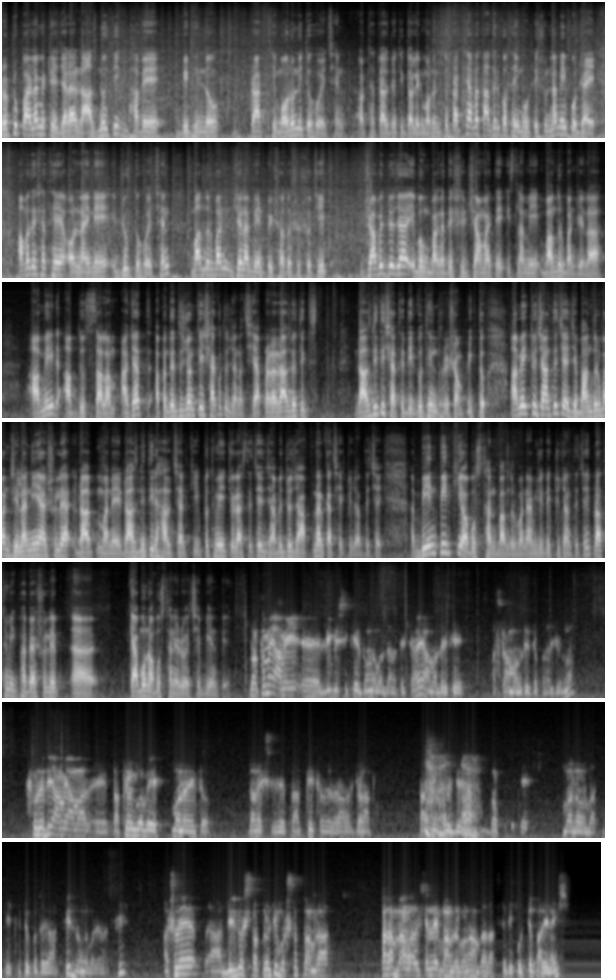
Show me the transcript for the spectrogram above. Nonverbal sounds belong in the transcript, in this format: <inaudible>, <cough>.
Road two পার্লামেন্টে যারা রাজনৈতিকভাবে বিভিন্ন প্রার্থী মনোনীত হয়েছেন, অর্থাৎ রাজনৈতিক দলের মনোনীত প্রার্থী, আমরা তাদের কথা এই মুহূর্তে শুনলাম। এই পর্যায়ে আমাদের সাথে অনলাইনে যুক্ত হয়েছেন বান্দরবান জেলা বিএনপির সদস্য সচিব জাভেদ রেজা এবং বাংলাদেশ জামায়াতে ইসলামী বান্দরবান জেলা আমির আব্দুস সালাম আজাদ। আপনাদের দুজনকেই স্বাগত জানাচ্ছি। আপনারা রাজনৈতিক রাজনীতির সাথে দীর্ঘদিন ধরে সম্পৃক্ত। আমি একটু জানতে চাই যে বান্দরবান জেলা নিয়ে আসলে মানে রাজনীতির হালচাল কি? প্রথমেই চলে আসতে চাই জাভেদ রোজা, আপনার কাছে একটু জানতে চাই। বিএনপির কি অবস্থান বান্দরবানে? আমি যদি একটু জানতে চাই, প্রাথমিকভাবে আসলে কেমন অবস্থানে রয়েছে বিএনপি? প্রথমে আমি ডিবিসি কে ধন্যবাদ জানাতে চাই আমাদেরকে আজকে আমন্ত্রিত করার জন্য। শুরুতে আমি আমার প্রাথমিকভাবে মনোনীত দলের প্রার্থী জনাব থেকে কৃতজ্ঞতা জানাচ্ছি ধন্যবাদ জানাচ্ছি। আসলে দীর্ঘ সতেরোটি বছর তো আমরা সারা বাংলাদেশের নেই বান্দরবনে আমরা রাজনীতি করতে পারি নাই।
